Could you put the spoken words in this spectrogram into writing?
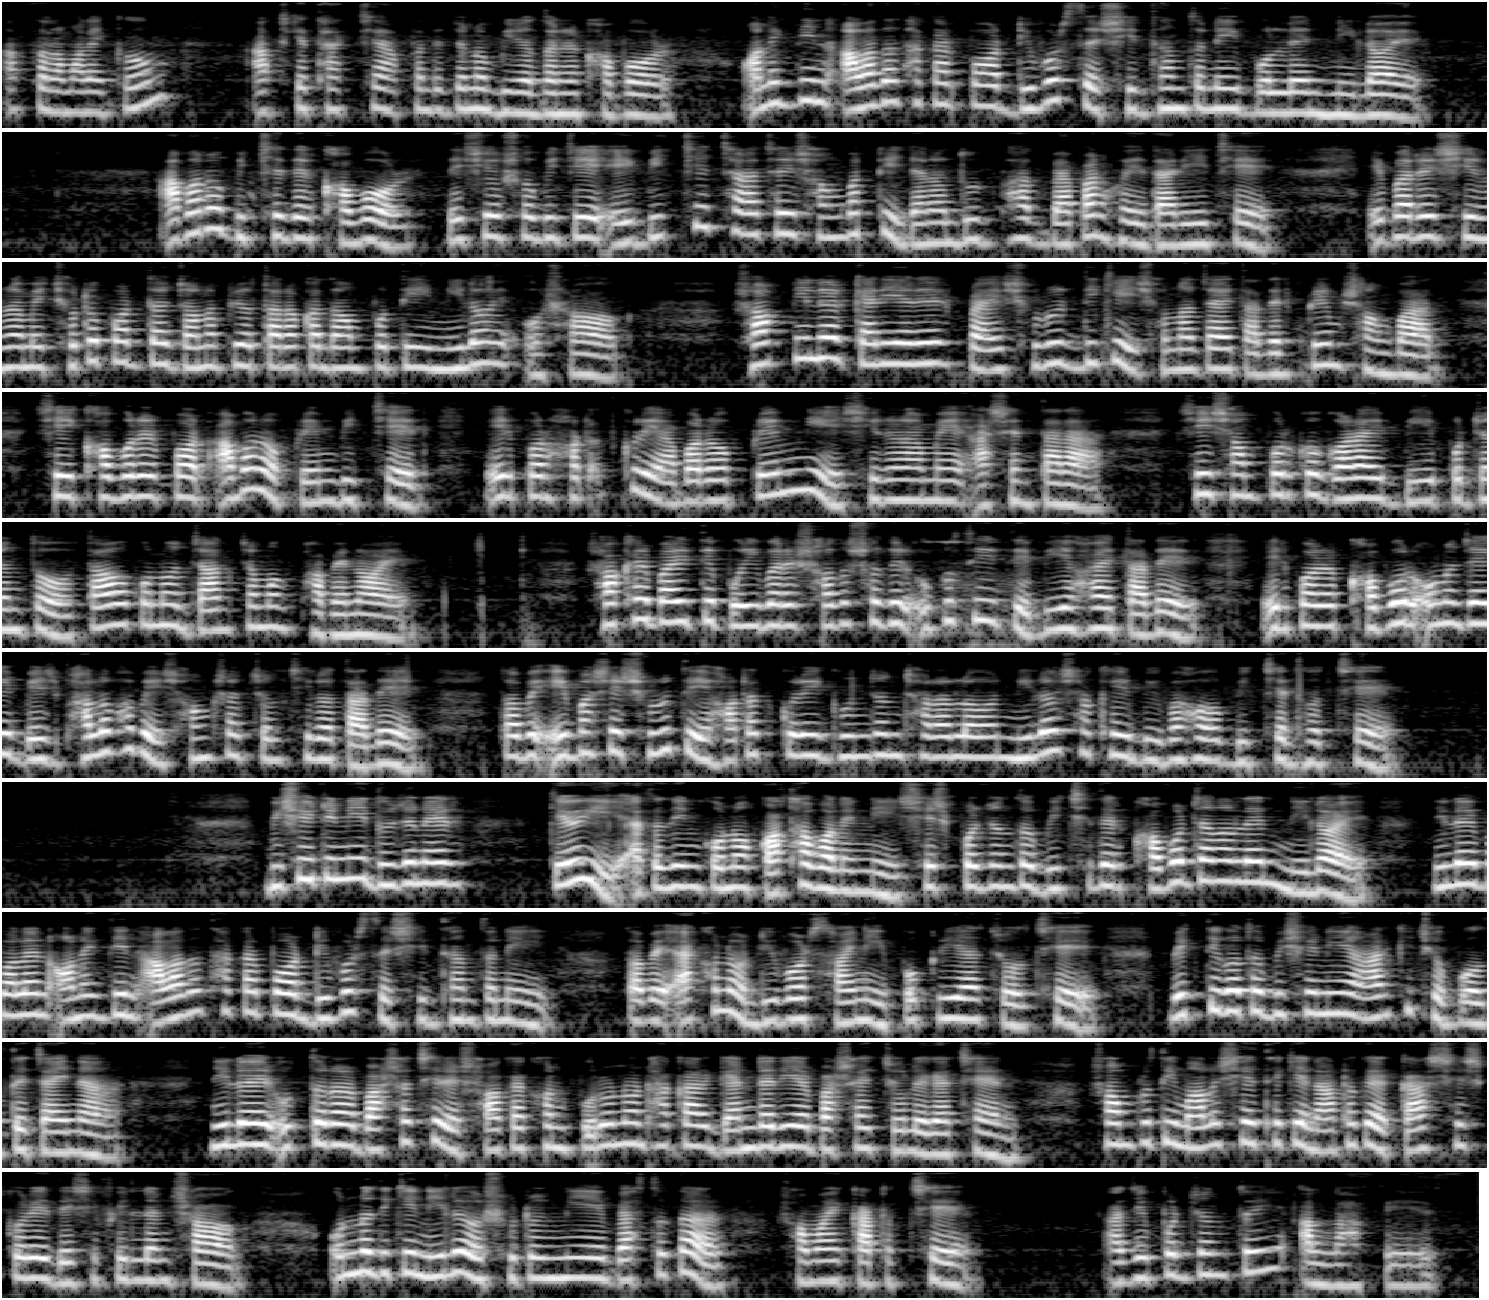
আসসালামু আলাইকুম। আজকে থাকছে আপনাদের জন্য বিনোদনের খবর। অনেকদিন আলাদা থাকার পর ডিভোর্সের সিদ্ধান্ত নেই বললেন নিলয়। আবারও বিচ্ছেদের খবর। দেশীয় ছবিজে এই বিচ্ছেদ ছাড়াছাড়ি সংবাদটি যেন দুধভাত ব্যাপার হয়ে দাঁড়িয়েছে। এবারের শিরোনামে ছোট পর্দার জনপ্রিয় তারকা দম্পতি নিলয় ও শখ। শখ নিলয়ের ক্যারিয়ারের প্রায় শুরুর দিকেই শোনা যায় তাদের প্রেম সংবাদ। সেই খবরের পর আবারও প্রেম বিচ্ছেদ। এরপর হঠাৎ করে আবারও প্রেম নিয়ে শিরোনামে আসেন তারা। সেই সম্পর্ক গড়ায় বিয়ে পর্যন্ত তাও কোনো জাঁকজমকভাবে নয়। শখের বাড়িতে পরিবারের সদস্যদের উপস্থিতিতে বিয়ে হয় তাদের। এরপরের খবর অনুযায়ী বেশ ভালোভাবে সংসার চলছিল তাদের। তবে এ মাসের শুরুতে হঠাৎ করেই গুঞ্জন ছড়ালো, নীলয় শখের বিবাহ বিচ্ছেদ হচ্ছে। বিষয়টি নিয়ে দুজনের কেউই এতদিন কোনো কথা বলেননি। শেষ পর্যন্ত বিচ্ছেদের খবর জানালেন নিলয়। নিলয় বলেন, অনেকদিন আলাদা থাকার পর ডিভোর্সের সিদ্ধান্ত নেই। তবে এখনও ডিভোর্স হয়নি, প্রক্রিয়া চলছে। ব্যক্তিগত বিষয় নিয়ে আর কিছু বলতে চাই না। নিলয়ের উত্তরার বাসা ছেড়ে শখ এখন পুরনো ঢাকার গ্যান্ডারিয়ার বাসায় চলে গেছেন। সম্প্রতি মালয়েশিয়া থেকে নাটকের কাজ শেষ করে দেশে ফিরলেন শখ। অন্যদিকে নিলেও শুটিং নিয়ে ব্যস্ততার সময় কাটাচ্ছে। আজ এ পর্যন্তই, আল্লাহ হাফেজ।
